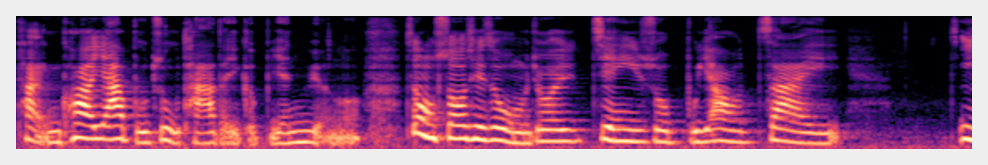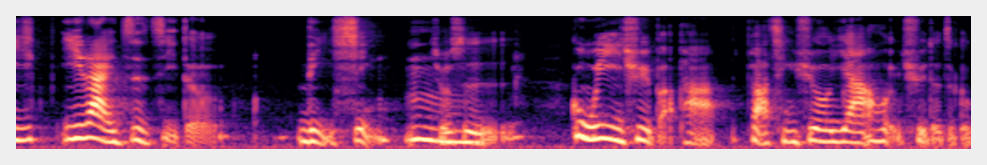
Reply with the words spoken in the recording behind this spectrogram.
他很快压不住他的一个边缘了。这种时候，其实我们就会建议说，不要再依依赖自己的理性，嗯，就是故意去把他把情绪又压回去的这个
